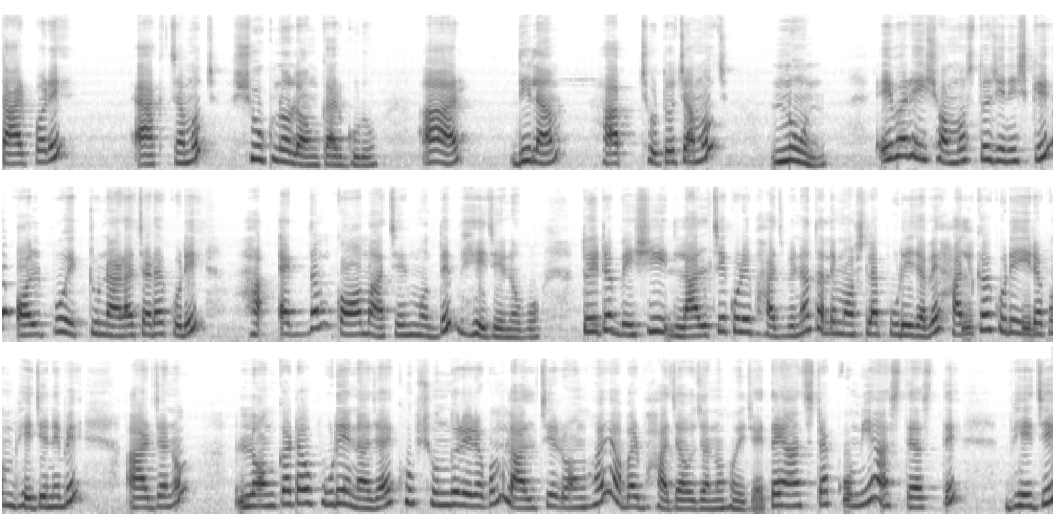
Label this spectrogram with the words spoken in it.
তারপরে এক চামচ শুকনো লঙ্কার গুঁড়ো। আর দিলাম হাফ ছোটো চামচ নুন। এবার এই সমস্ত জিনিসকে অল্প একটু নাড়াচাড়া করে একদম কম আঁচের মধ্যে ভেজে নেব। তো এটা বেশি লালচে করে ভাজবে না, তাহলে মশলা পুড়ে যাবে। হালকা করে এরকম ভেজে নেবে, আর যেন লঙ্কাটাও পুড়ে না যায়। খুব সুন্দর এরকম লালচে রং হয়, আবার ভাজাও যেন হয়ে যায়। তাই আঁচটা কমিয়ে আস্তে আস্তে ভেজে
